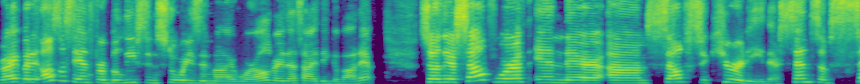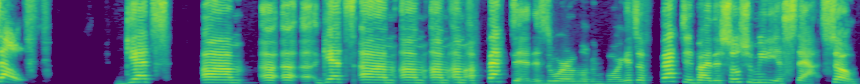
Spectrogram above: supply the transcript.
right? But it also stands for beliefs and stories in my world, right? That's how I think about it. So their self worth and their um, self security, their sense of self gets um, uh, uh, uh, gets um, um, um, um, affected is the word I'm looking for. Gets affected by the social media stats. So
